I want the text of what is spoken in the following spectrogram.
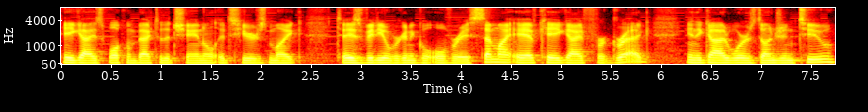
Hey guys, welcome back to the channel. It's Here's Mike. Today's video, we're going to go over a semi-AFK guide for Greg in the God Wars Dungeon 2.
